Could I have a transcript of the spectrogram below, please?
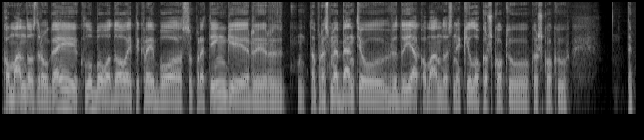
komandos draugai, klubo vadovai tikrai buvo supratingi ir, ir ta prasme, bent jau viduje komandos nekilo kažkokių, kažkokių taip,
